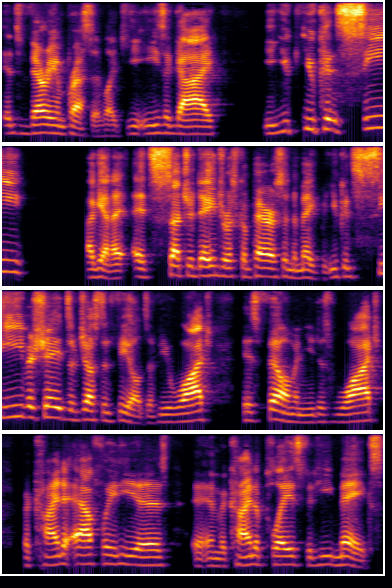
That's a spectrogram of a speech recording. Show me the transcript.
it's very impressive. Like he, he's a guy you you can see. Again, it's such a dangerous comparison to make, but you can see the shades of Justin Fields if you watch his film and you just watch the kind of athlete he is and the kind of plays that he makes,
